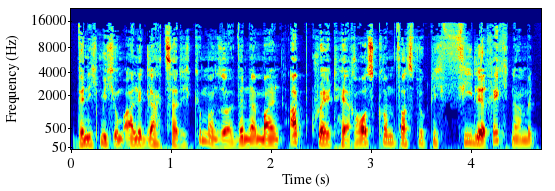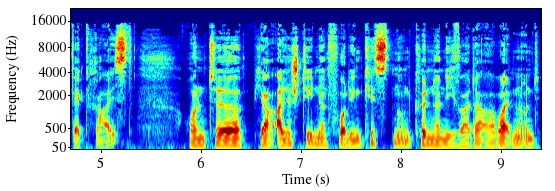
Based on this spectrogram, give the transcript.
wenn ich mich um alle gleichzeitig kümmern soll, wenn da mal ein Upgrade herauskommt, was wirklich viele Rechner mit wegreißt und äh, ja, alle stehen dann vor den Kisten und können dann nicht weiter arbeiten und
